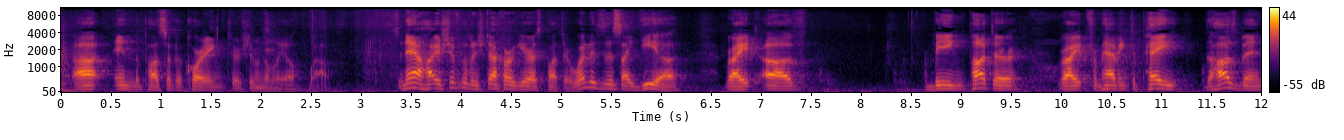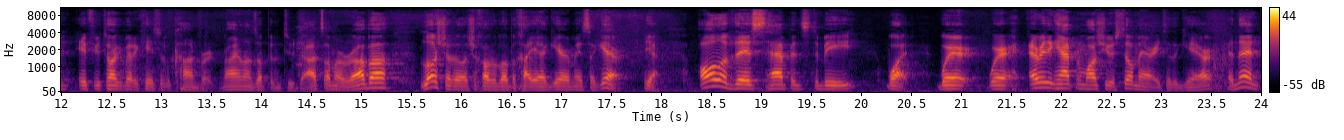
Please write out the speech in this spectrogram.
uh, in the pasuk according to Shimon Gamliel. Wow. So now, what is this idea, right, of being pater, right, from having to pay the husband if you're talking about a case of a convert? Nine lines up in the two dots. Amar Rabba, lo Yeah all of this happens to be what? Where, where everything happened while she was still married to the Ger, and then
